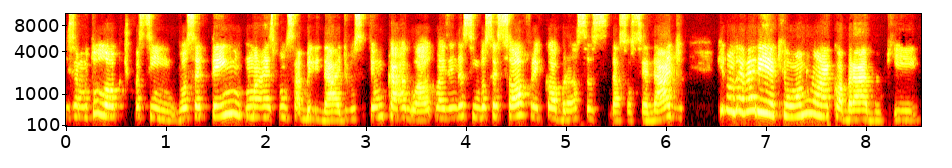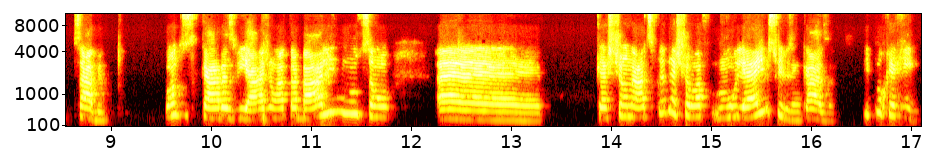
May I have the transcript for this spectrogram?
Isso é muito louco. Tipo assim, você tem uma responsabilidade, você tem um cargo alto, mas ainda assim você sofre cobranças da sociedade que não deveria, que o homem não é cobrado, que, sabe, Quantos caras viajam a trabalho e não são é, questionados porque deixou a mulher e os filhos em casa? E por que, que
